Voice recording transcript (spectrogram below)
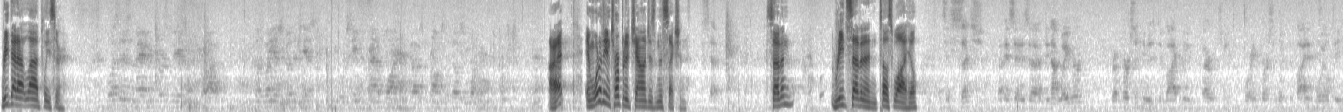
Read that out loud, please, sir. All right? And what are the interpretive challenges in this section? Seven? Read seven and tell us why, Hill. It says such. Uh, it says, uh, "Do not waver, for a person who is divided, who, or excuse me, for a person with divided loyalty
